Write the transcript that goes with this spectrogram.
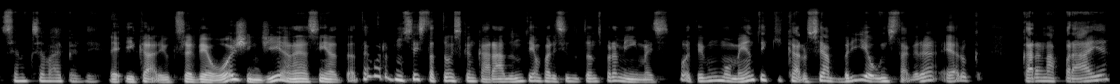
sendo que você vai perder. E, e, cara, e o que você vê hoje em dia, né? Assim, até agora não sei se tá tão escancarado, não tem aparecido tanto pra mim, mas, pô, teve um momento em que, cara, você abria o Instagram, era o, ca- o cara na praia,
